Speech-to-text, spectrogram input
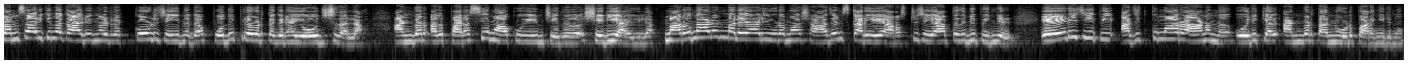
സംസാരിക്കുന്ന കാര്യങ്ങൾ റെക്കോർഡ് ചെയ്യുന്നത് പൊതുപ്രവർത്തകന് യോജിച്ചതല്ല. അൺവർ അത് പരസ്യമാക്കുകയും ചെയ്തത് ശരിയായില്ല. മറുനാടൻ മലയാളി ഉടമ ഷാജൻ സ്കറിയെ അറസ്റ്റ് ചെയ്യാത്തതിന് പിന്നിൽ A D G P Ajith Kumar ആണെന്ന് ഒരിക്കൽ അൻവർ തന്നോട് പറഞ്ഞിരുന്നു.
